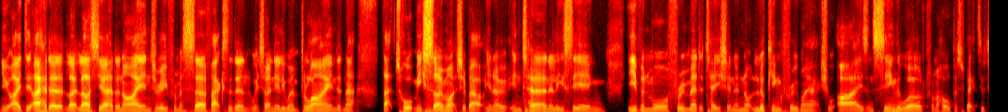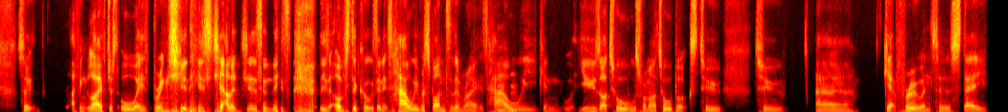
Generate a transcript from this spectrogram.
new idea. I had a like last year, I had an eye injury from a surf accident, which I nearly went blind, and that that taught me so much about you know internally seeing even more through meditation and not looking through my actual eyes and seeing mm-hmm. the world from a whole perspective so I think life just always brings you these challenges and these these obstacles, and it's how we respond to them, right? It's how mm-hmm. we can use our tools from our toolbox to to uh, get through and to stay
